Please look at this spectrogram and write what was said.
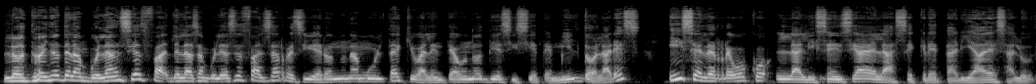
Los dueños de, de las ambulancias falsas recibieron una multa equivalente a unos 17 mil dólares y se les revocó la licencia de la Secretaría de Salud.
